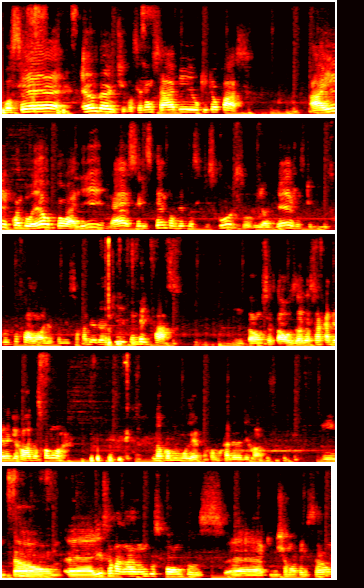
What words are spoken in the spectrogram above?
Você é andante, você não sabe o que, que eu passo. Aí, quando eu estou ali, né, se eles tentam vir com esse discurso, e eu vejo esse tipo de discurso, eu falo, olha, eu também sou cadeirante e também faço. Então, você está usando a sua cadeira de rodas como... não como muleta, como cadeira de rodas. Então, é, isso é uma, um dos pontos é, que me chamou a atenção,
